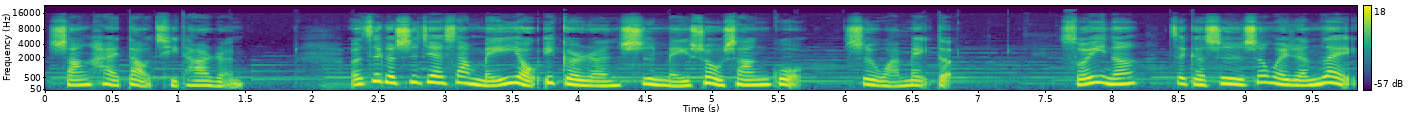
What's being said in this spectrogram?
伤害到其他人。而这个世界上没有一个人是没受伤过。是完美的，所以呢，这个是身为人类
